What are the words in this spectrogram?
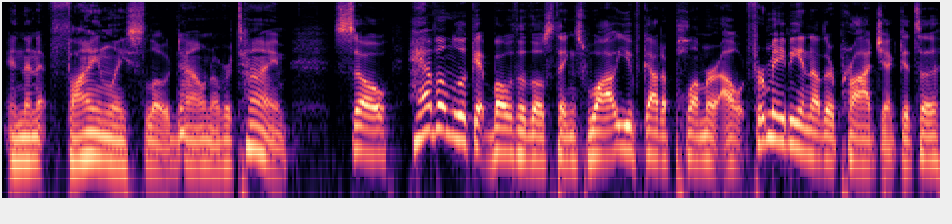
and then it finally slowed down over time so have them look at both of those things while you've got a plumber out for maybe another project it's a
